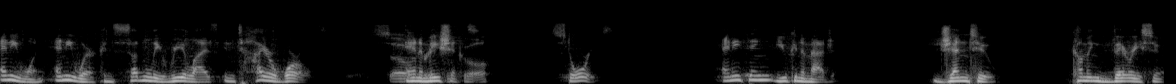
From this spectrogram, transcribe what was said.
anyone, anywhere can suddenly realize entire worlds, So animations, cool. stories, anything you can imagine. Gen 2, coming very soon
